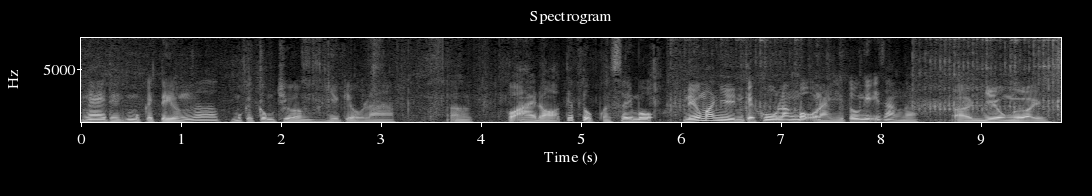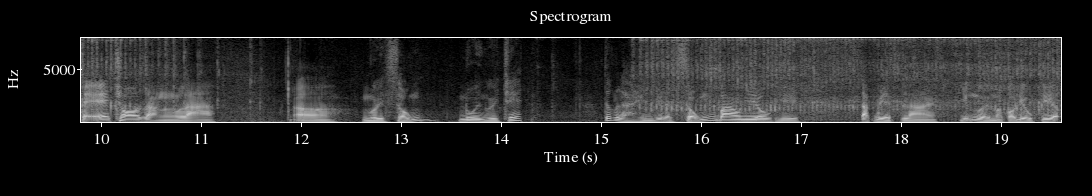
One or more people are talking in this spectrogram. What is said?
nghe thấy một cái tiếng ờ, một cái công trường như kiểu là ờ, có ai đó tiếp tục xây mộ. Nếu mà nhìn cái khu lăng mộ này thì tôi nghĩ rằng nhiều người sẽ cho rằng là người sống nuôi người chết. Tức là hình như là sống bao nhiêu thì đặc biệt là những người mà có điều kiện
